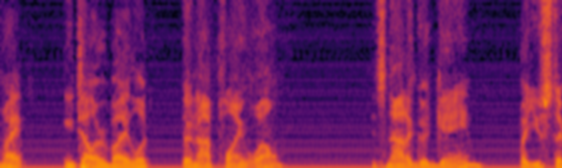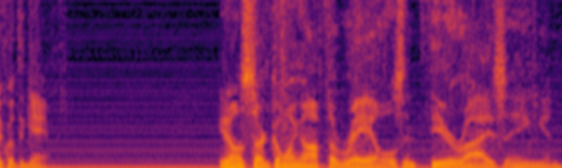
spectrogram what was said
right? You tell everybody, look, they're not playing well. It's not a good game, but you stick with the game. You don't start going off the rails and theorizing and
